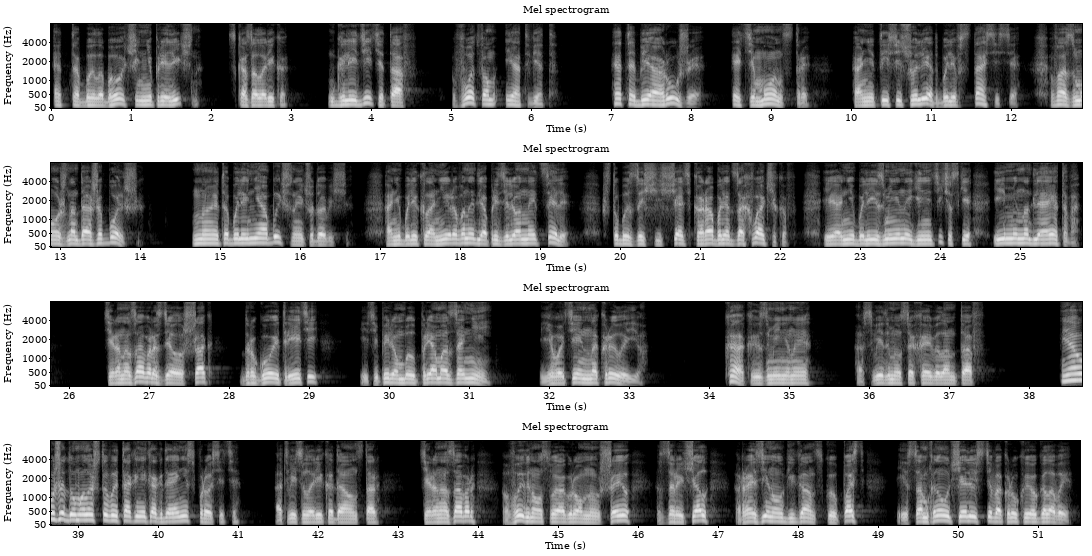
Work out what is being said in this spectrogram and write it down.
«Это было бы очень неприлично», — сказала Рика. «Глядите, Таф, вот вам и ответ. Это биоружие, эти монстры. Они тысячу лет были в стасисе, возможно, даже больше. Но это были необычные чудовища. Они были клонированы для определенной цели, чтобы защищать корабль от захватчиков, и они были изменены генетически именно для этого. Тиранозавр сделал шаг, другой, третий, и теперь он был прямо за ней. Его тень накрыла ее. «Как изменены?» — осведомился Хэви Тафф. «Я уже думала, что вы так никогда и не спросите», — ответила Рика Даунстар. Тиранозавр выгнал свою огромную шею зарычал, разинул гигантскую пасть и сомкнул челюсти вокруг ее головы.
